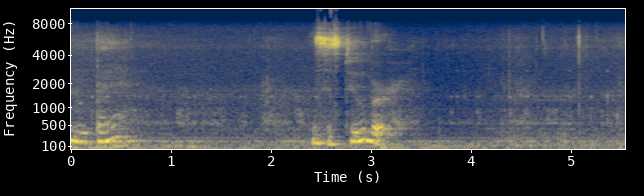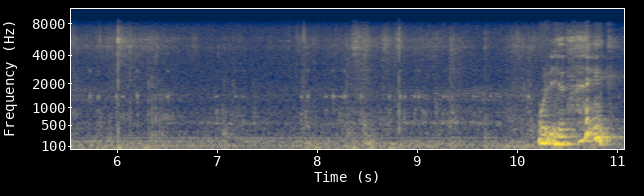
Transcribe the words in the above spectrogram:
Lupe. This is Tuber. What do you think?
